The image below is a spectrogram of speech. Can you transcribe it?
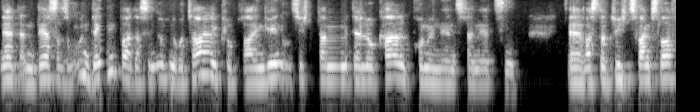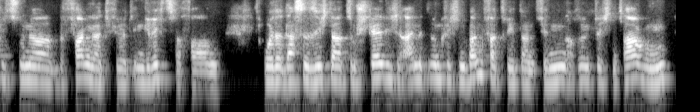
Ja, dann wäre es also undenkbar, dass sie in irgendeinen Rotary-Club reingehen und sich dann mit der Lokalprominenz vernetzen äh, was natürlich zwangsläufig zu einer Befangenheit führt in Gerichtsverfahren. Oder dass sie sich da zum Stelldichein mit irgendwelchen Bankvertretern finden, auf irgendwelchen Tagungen,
